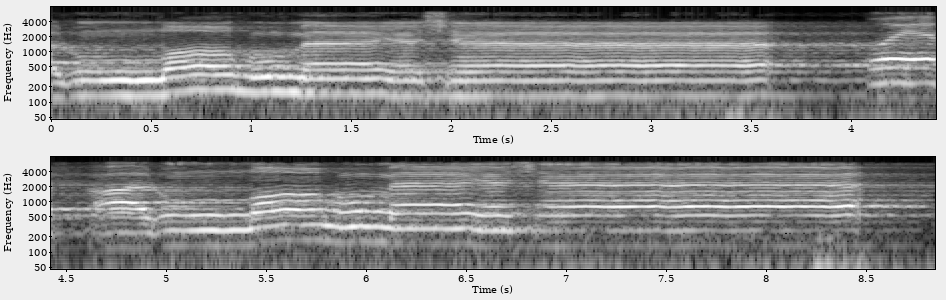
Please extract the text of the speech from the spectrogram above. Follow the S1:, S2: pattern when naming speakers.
S1: ويفعل الله ما يشاء.
S2: ويفعل الله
